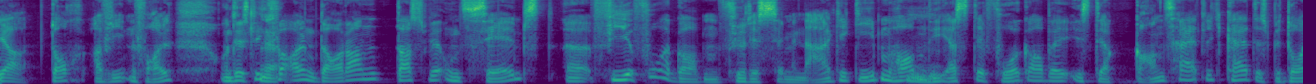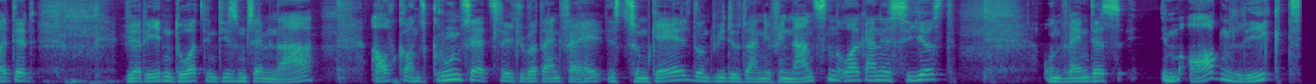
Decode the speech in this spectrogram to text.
Ja, doch, auf jeden Fall. Und es liegt ja. vor allem daran, dass wir uns selbst äh, vier Vorgaben für das Seminar gegeben haben. Mhm. Die erste Vorgabe ist der Ganzheitlichkeit. Das bedeutet, wir reden dort in diesem Seminar auch ganz grundsätzlich über dein Verhältnis zum Geld und wie du deine Finanzen organisierst. Und wenn das im Argen liegt,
